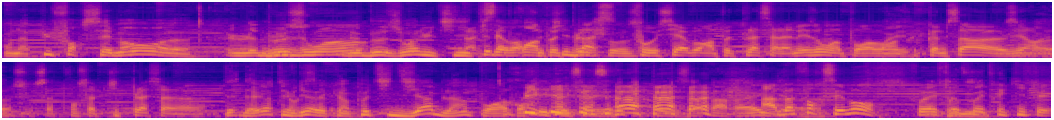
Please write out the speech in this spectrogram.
on n'a plus forcément euh, Le besoin. le besoin, bah, l'utilité ça d'avoir un peu de place. Il faut aussi avoir un peu de place à la maison hein, pour avoir Oui. un truc comme ça. euh, dire, euh, ça prend sa petite place. À... D'ailleurs, tu es venu avec un petit diable hein, pour apporter tes appareils. Ah bah euh, forcément, faut être, faut être équipé.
